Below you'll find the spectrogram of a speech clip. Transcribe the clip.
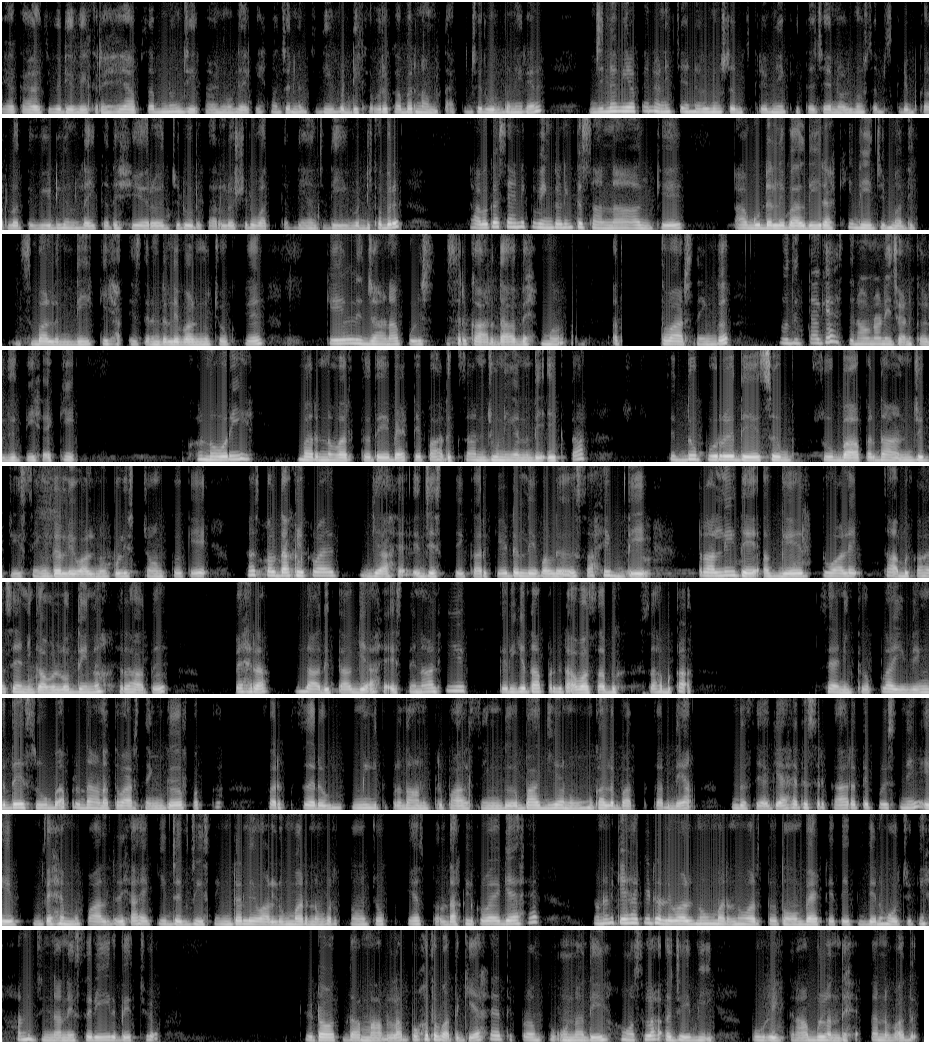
ਸ੍ਰੀ ਅਕਾਲ ਜੀ ਵੀਡੀਓ ਵੇਖ ਰਹੇ ਆਪ ਸਭ ਨੂੰ। ਜੀ ਆਇਆਂ ਨੂੰ ਲੈ ਕੇ ਹਾਜ਼ਰ ਹਾਂ ਦੀ ਵੱਡੀ ਖਬਰ ਖਬਰ ਨਾਮ ਤੱਕ ਜ਼ਰੂਰ ਬਣੇ ਰਹਿਣ। ਜਿਨ੍ਹਾਂ ਵੀ ਭੈਣਾਂ ਨੇ ਚੈਨਲ ਨੂੰ ਸਬਸਕ੍ਰਾਈਬ ਨਹੀਂ ਕੀਤਾ ਚੈਨਲ ਨੂੰ ਸਬਸਕ੍ਰਾਈਬ ਕਰ ਲਓ ਤੇ ਵੀਡੀਓ ਨੂੰ ਲਾਈਕ ਅਤੇ ਸ਼ੇਅਰ ਜ਼ਰੂਰ ਕਰ ਲਓ। ਸ਼ੁਰੂਆਤ ਕਰਦੇ ਹਾਂ ਅੱਜ ਦੀ ਵੱਡੀ ਖਬਰ। ਸਾਬਕਾ ਸੈਨਿਕ ਵਿੰਗਣੀ ਕਿਸਾਨਾਂ ਅੱਗੇ ਆਗੂ ਡੱਲੇਵਾਲ ਦੀ ਰਾਖੀ ਦੀ ਜ਼ਿੰਮੇਵਾਰੀ ਸੰਭਾਲਣ ਦੀ ਕਿਹਾ। ਇਸ ਤਰ੍ਹਾਂ ਡੱਲੇਵਾਲ ਨੂੰ ਚੁੱਕ ਕੇ ਕੇ ਲਿਜਾਣਾ ਪੁਲਿਸ ਤੇ ਸਰਕਾਰ ਦਾ ਵਹਿਮ। ਅਤਵਾਰ ਸਿੰਘ ਨੂੰ ਦਿੱਤਾ ਗਿਆ। ਇਸ ਤਰ੍ਹਾਂ ਉਹਨਾਂ ਨੇ ਜਾਣਕਾਰੀ ਦਿੱਤੀ ਹੈ ਕਿ ਖਨੋਰੀ ਮਰਨ ਵਰਤ ਤੇ ਬੈਠੇ ਭਾਰਤ ਕਿਸਾਨ ਯੂਨੀਅਨ ਦੇ ਏਕਤਾ। ਸਿੱਧੂਪੁਰ ਦੇ ਸੂਬਾ ਪ੍ਰਧਾਨ ਜਗਜੀਤ ਸਿੰਘ ਡੱਲੇਵਾਲ ਨੂੰ ਪੁਲਿਸ ਚੌਂਕ ਕੇ ਹਸਪਤਾਲ ਦਾਖਲ ਕਰਵਾਇਆ ਗਿਆ ਹੈ, ਜਿਸ ਦੇ ਕਰਕੇ ਡੱਲੇਵਾਲ ਸਾਹਿਬ ਦੇ ਟਰਾਲੀ ਦੇ ਅੱਗੇ ਦੁਆਲੇ ਸਾਬਕਾ ਸੈਨਿਕਾਂ ਵੱਲੋਂ ਦਿਨ ਰਾਤ ਪਹਿਰਾ ਲਾ ਦਿੱਤਾ ਗਿਆ ਹੈ। ਇਸ ਦੇ ਨਾਲ ਹੀ ਇਹ ਕਰੀਏ ਦਾ ਪ੍ਰਗਟਾਵਾ ਸਭ, ਸਾਬਕਾ ਸੈਨਿਕ ਭਲਾਈ ਵਿੰਗ ਦੇ ਸੂਬਾ ਪ੍ਰਧਾਨ ਅਤਵਾਰ ਸਿੰਘ ਫਕ ਫਰਕਸਰ ਮੀਤ ਪ੍ਰਧਾਨ ਕਿਰਪਾਲ ਸਿੰਘ ਬਾਗੀਆ ਨੂੰ ਗੱਲਬਾਤ ਕਰਦਿਆਂ ਦੱਸਿਆ ਗਿਆ ਹੈ ਤੇ ਸਰਕਾਰ ਅਤੇ ਪੁਲਿਸ ਨੇ ਇਹ ਵਹਿਮ ਪਾਲ ਰਿਹਾ ਹੈ ਕਿ ਜਗਜੀਤ ਸਿੰਘ ਢੱਲੇਵਾਲ ਨੂੰ ਮਰਨ ਵਰਤੋਂ ਚੁੱਕ ਕੇ ਹਸਪਤਾਲ ਦਾਖਲ ਕਰਵਾਇਆ ਗਿਆ ਹੈ। ਉਹਨਾਂ ਨੇ ਕਿਹਾ ਕਿ ਢੱਲੇਵਾਲ ਨੂੰ ਮਰਨ ਵਰਤ ਤੋਂ ਬੈਠੇ 33 ਦਿਨ ਹੋ ਚੁੱਕੇ ਹਨ, ਜਿਨ੍ਹਾਂ ਨੇ ਸਰੀਰ ਵਿੱਚ ਕੀਟੌਤ ਦਾ ਮਾਮਲਾ ਬਹੁਤ ਵੱਧ ਗਿਆ ਹੈ ਤੇ ਪਰੰਤੂ ਉਹਨਾਂ ਦੀ ਹੌਸਲਾ ਅਜੇ ਵੀ ਪੂਰੀ ਤਰ੍ਹਾਂ ਬੁਲੰਦ ਹੈ। ਧੰਨਵਾਦ।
